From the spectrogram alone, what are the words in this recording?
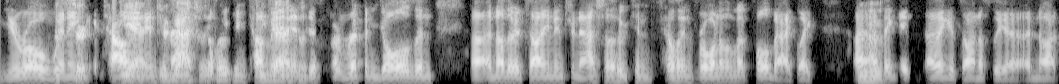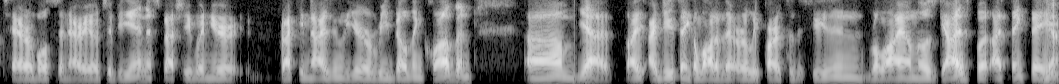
Euro winning cert- Italian yeah, international exactly. who can come exactly. in and just start ripping goals, and uh, another Italian international who can fill in for one of them at fullback. Like mm-hmm. I, I, mm-hmm. think it's I think it's honestly a, a, not terrible scenario to be in, especially when you're recognizing that you're a rebuilding club. And um, yeah, I, I do think a lot of the early parts of the season rely on those guys, but I think they yeah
